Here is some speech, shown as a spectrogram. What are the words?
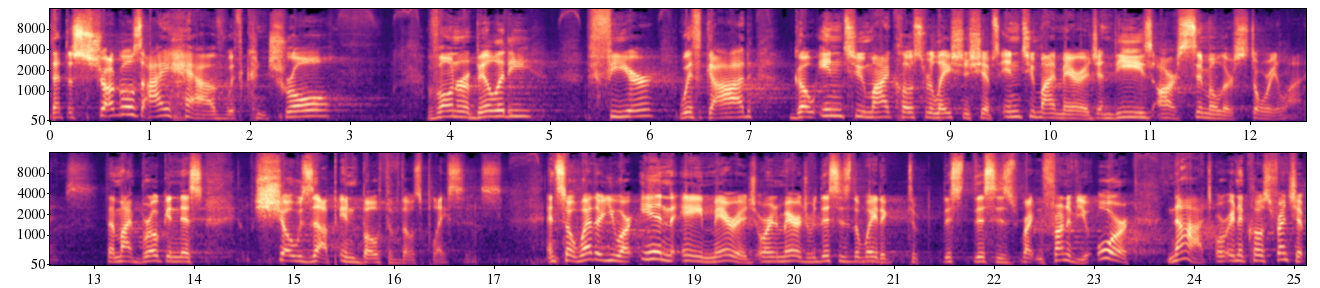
That the struggles I have with control, vulnerability, fear with God go into my close relationships, into my marriage, and these are similar storylines. That my brokenness shows up in both of those places. And so, whether you are in a marriage or in a marriage where this is the way to, to this, this is right in front of you, or not, or in a close friendship,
